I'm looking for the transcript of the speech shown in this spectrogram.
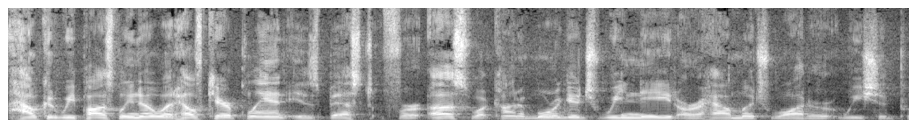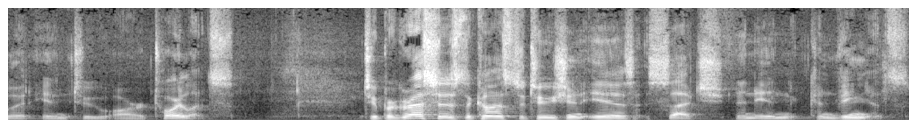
how could we possibly know what health care plan is best for us, what kind of mortgage we need, or how much water we should put into our toilets? To progressives, the Constitution is such an inconvenience.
